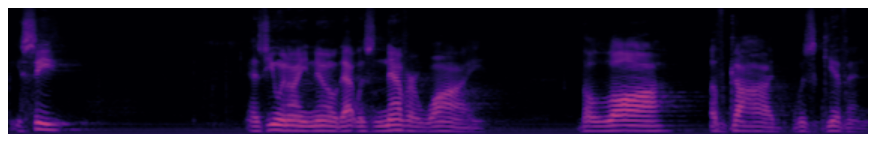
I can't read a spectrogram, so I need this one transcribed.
But you see, as you and I know, that was never why the law of God was given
